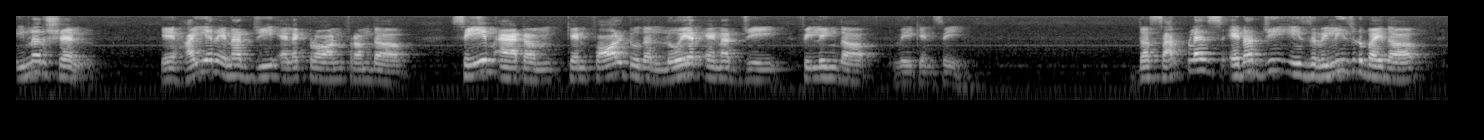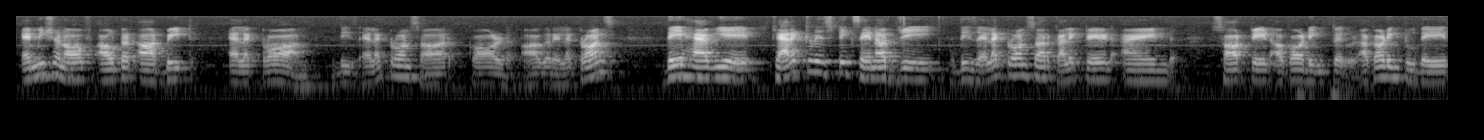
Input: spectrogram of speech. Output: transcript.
inner shell. A higher energy electron from the same atom can fall to the lower energy filling the vacancy. The surplus energy is released by the emission of outer orbit electron. These electrons are called Auger electrons. They have a characteristics energy. These electrons are collected and sorted according to, according to their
